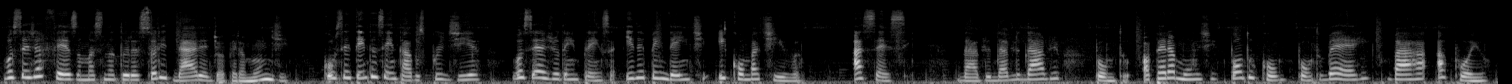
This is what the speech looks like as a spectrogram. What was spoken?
Você já fez uma assinatura solidária de Opera Mundi? Com 70 centavos por dia, você ajuda a imprensa independente e combativa. Acesse www.operamundi.com.br/apoio.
